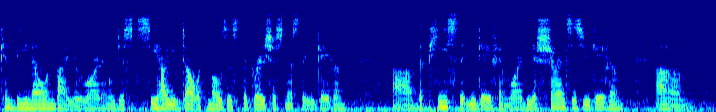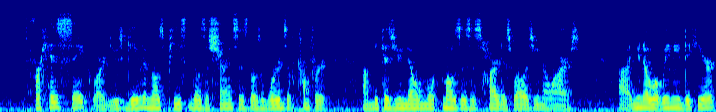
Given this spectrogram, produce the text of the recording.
can be known by you, Lord. And we just see how you've dealt with Moses, the graciousness that you gave him, uh, the peace that you gave him, Lord, the assurances you gave him. Um, for his sake, Lord, you gave him those peace, those assurances, those words of comfort, um, because you know Mo- Moses' heart as well as you know ours. Uh, you know what we need to hear.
